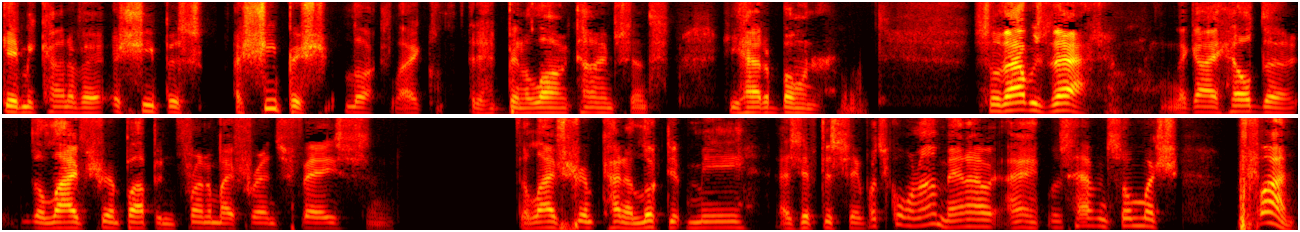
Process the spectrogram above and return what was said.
gave me kind of a, a sheepish a sheepish look, like it had been a long time since he had a boner. So that was that. And the guy held the the live shrimp up in front of my friend's face, and the live shrimp kind of looked at me as if to say, "What's going on, man? I, I was having so much fun,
